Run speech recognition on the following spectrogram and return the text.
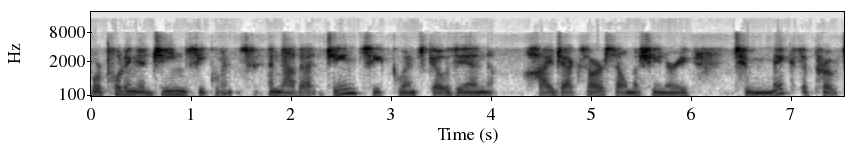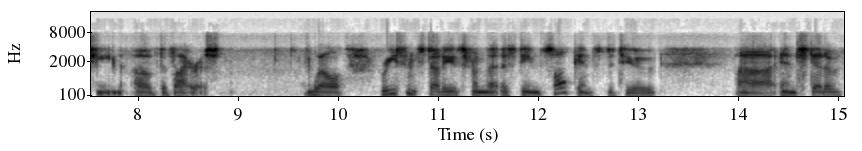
we're putting a gene sequence. And now that gene sequence goes in, hijacks our cell machinery to make the protein of the virus. Well, recent studies from the esteemed Salk Institute, uh, instead of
